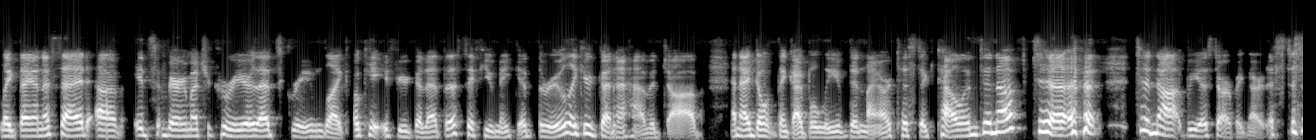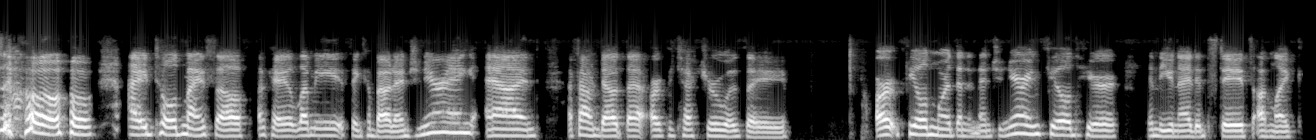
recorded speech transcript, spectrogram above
like Diana said, um, it's very much a career that screamed like, okay, if you're good at this, if you make it through, like you're gonna have a job. And I don't think I believed in my artistic talent enough to to not be a starving artist. So I told myself, okay, let me think about engineering. And I found out that architecture was a art field more than an engineering field here in the United States, unlike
